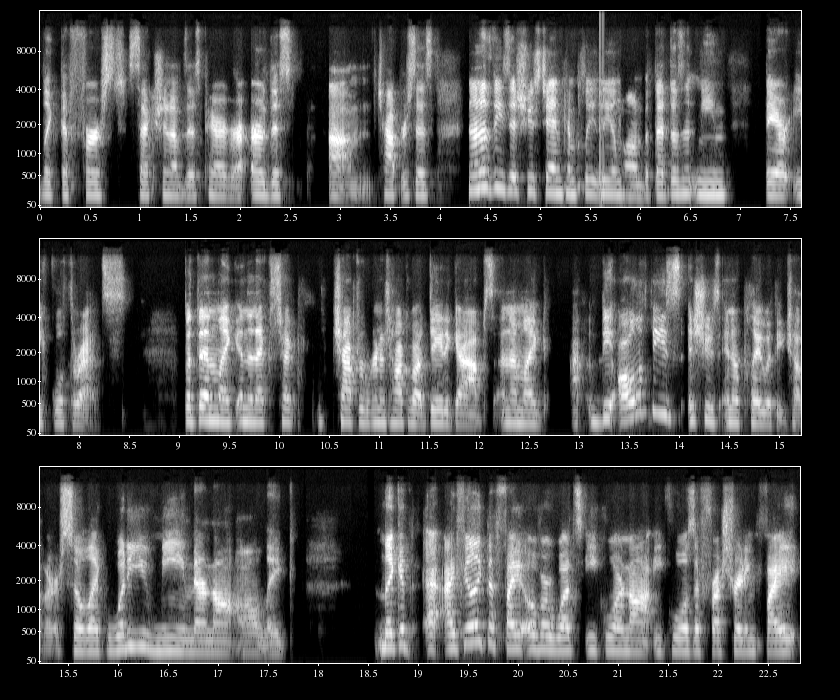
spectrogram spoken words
like the first section of this paragraph or this um, chapter says none of these issues stand completely alone but that doesn't mean they are equal threats. But then like in the next ch- chapter we're going to talk about data gaps and i'm like the all of these issues interplay with each other. So like what do you mean they're not all like like it, I feel like the fight over what's equal or not equal is a frustrating fight.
